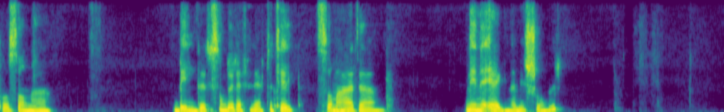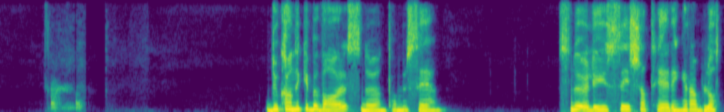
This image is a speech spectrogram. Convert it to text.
på sånne bilder som du refererte til, som mm. er uh, mine egne visjoner. Du kan ikke bevare snøen på museum. Snølyset i sjatteringer av blått,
